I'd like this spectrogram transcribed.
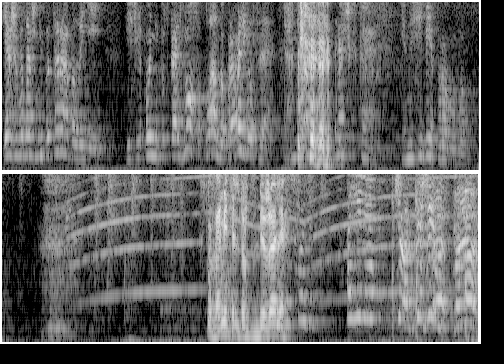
Я же его даже не поцарапала ей. Если бы он не поскользнулся, план бы провалился. Да она, знаешь какая? Я на себе пробовал. Заметили то, что сбежали. Происходит? Оливия, Черт, бежим! Стоять!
